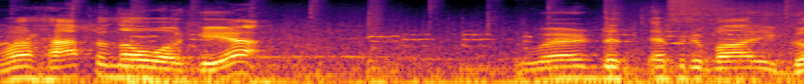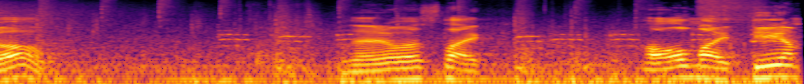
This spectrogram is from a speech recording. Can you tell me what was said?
What happened over here? Where did everybody go? There was like all my team.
